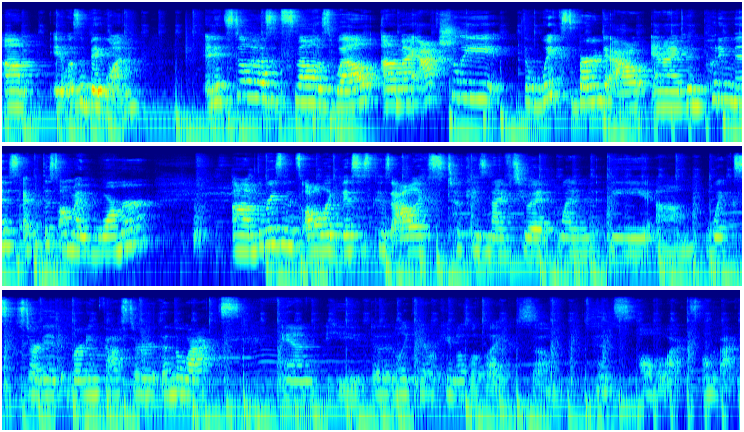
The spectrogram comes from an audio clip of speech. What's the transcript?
Um, it was a big one. And it still has its smell as well. Um, I actually, the wicks burned out and I've been putting this, I put this on my warmer. Um, the reason it's all like this is because Alex took his knife to it when the um, wicks started burning faster than the wax. And he doesn't really care what candles look like, so hence all the wax on the back.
